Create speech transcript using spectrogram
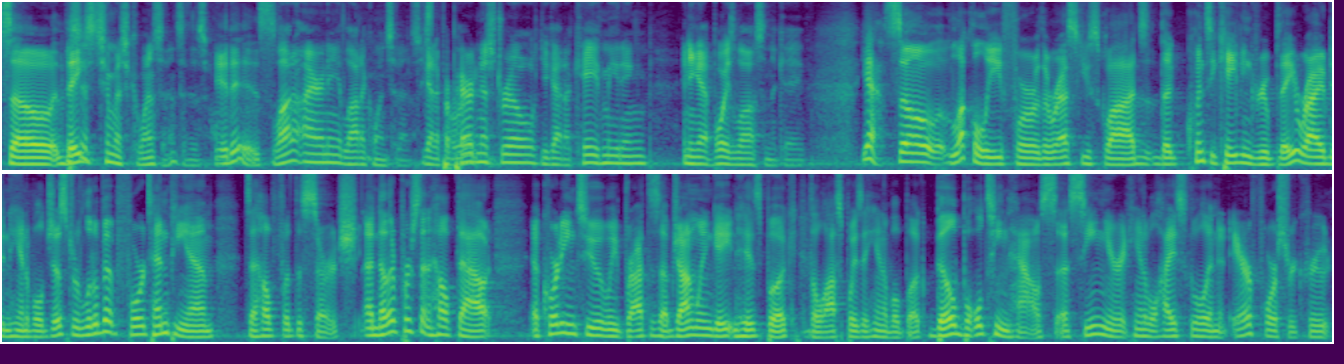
So they, It's just too much coincidence at this point. it is. A lot of irony, a lot of coincidence. You got a preparedness drill, you got a cave meeting, and you got boys lost in the cave. Yeah, so luckily for the rescue squads, the Quincy Caving Group, they arrived in Hannibal just a little bit before 10 p.m. to help with the search. Another person that helped out, according to, we brought this up, John Wingate in his book, The Lost Boys of Hannibal book, Bill Boltinghouse, a senior at Hannibal High School and an Air Force recruit,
